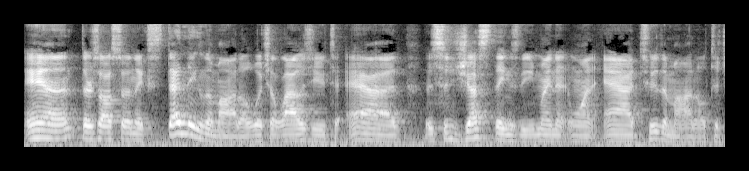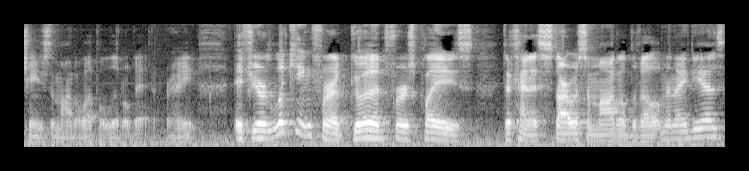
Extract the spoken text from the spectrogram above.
And there's also an extending the model, which allows you to add, suggest things that you might not want to add to the model to change the model up a little bit, right? If you're looking for a good first place to kind of start with some model development ideas,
